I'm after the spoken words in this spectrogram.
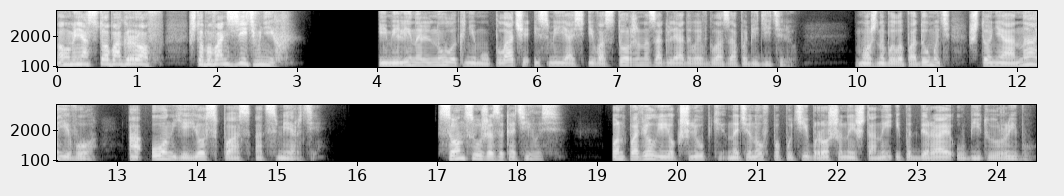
а у меня сто багров, чтобы вонзить в них!» И Мелина льнула к нему, плача и смеясь, и восторженно заглядывая в глаза победителю. Можно было подумать, что не она его, а он ее спас от смерти. Солнце уже закатилось. Он повел ее к шлюпке, натянув по пути брошенные штаны и подбирая убитую рыбу.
